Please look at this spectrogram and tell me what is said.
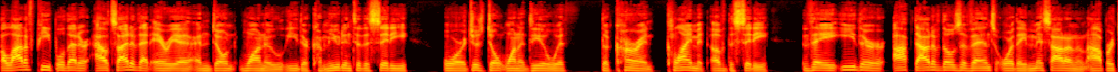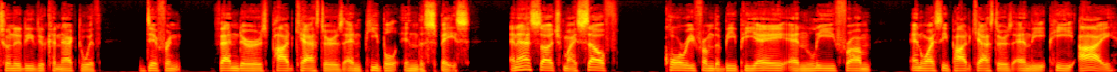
a lot of people that are outside of that area and don't want to either commute into the city or just don't want to deal with the current climate of the city, they either opt out of those events or they miss out on an opportunity to connect with different vendors, podcasters, and people in the space. And as such, myself, Corey from the BPA, and Lee from NYC Podcasters and the PI,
